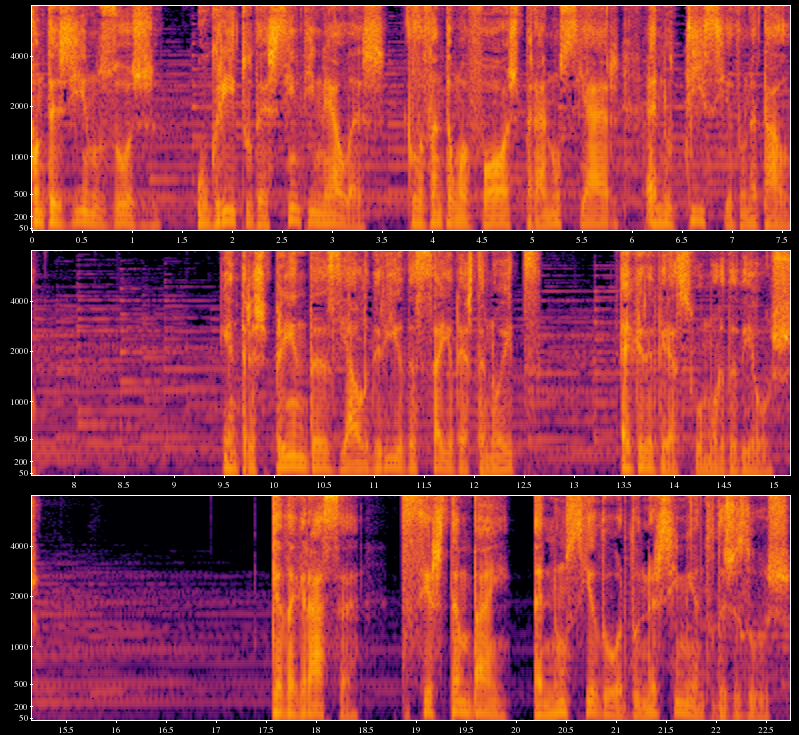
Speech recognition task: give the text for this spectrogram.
Contagia-nos hoje o grito das sentinelas que levantam a voz para anunciar a notícia do Natal. Entre as prendas e a alegria da ceia desta noite, agradece o amor de Deus. Pede a graça de seres também anunciador do nascimento de Jesus.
